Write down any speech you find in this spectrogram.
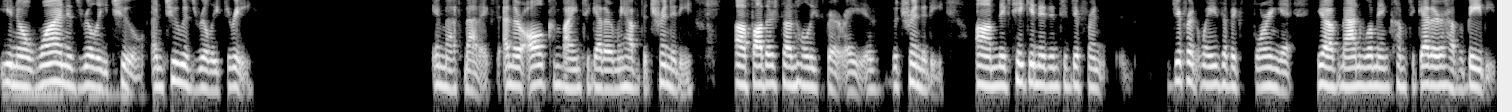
you know, one is really two, and two is really three in mathematics, and they're all combined together, and we have the Trinity. Uh, Father, Son, Holy Spirit, right, is the Trinity. Um, they've taken it into different different ways of exploring it. You have man, woman come together, have a baby.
